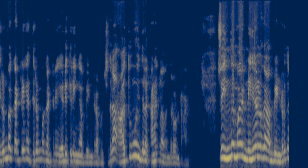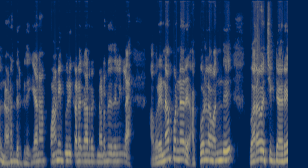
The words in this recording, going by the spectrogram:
திரும்ப கட்டுறீங்க திரும்ப கட்டுறீங்க எடுக்கிறீங்க அப்படின்ற பட்சத்தில் அதுவும் இதில் கணக்கில் வந்துடும்ன்றாங்க ஸோ இந்த மாதிரி நிகழ்வுகள் அப்படின்றது நடந்திருக்குது. ஏன்னா பானிபூரி கடைக்காரருக்கு நடந்தது இல்லைங்களா? அவர் என்ன பண்ணார்? அக்கௌண்ட்டில் வந்து வர வச்சுக்கிட்டாரு.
